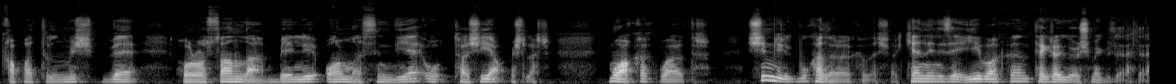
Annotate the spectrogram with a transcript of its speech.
kapatılmış ve horosanla belli olmasın diye o taşı yapmışlar. Muhakkak vardır. Şimdilik bu kadar arkadaşlar. Kendinize iyi bakın. Tekrar görüşmek üzere.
